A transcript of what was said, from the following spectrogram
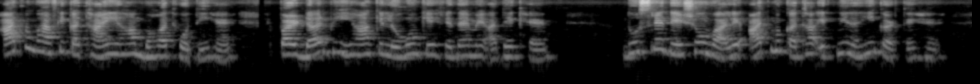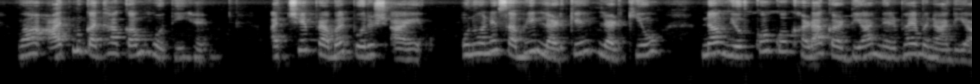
आत्मभाव की कथाएँ यहाँ बहुत होती हैं, पर डर भी यहाँ के लोगों के हृदय में अधिक है। दूसरे देशों वाले आत्मकथा इतनी नहीं करते हैं। वहाँ आत्मकथा कम होती हैं। अच्छे प्रबल पुरुष आए। उन्होंने सभी लड़के, लड़कियों, नवयुवकों को खड़ा कर दिया, निर्भय बना दिया।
